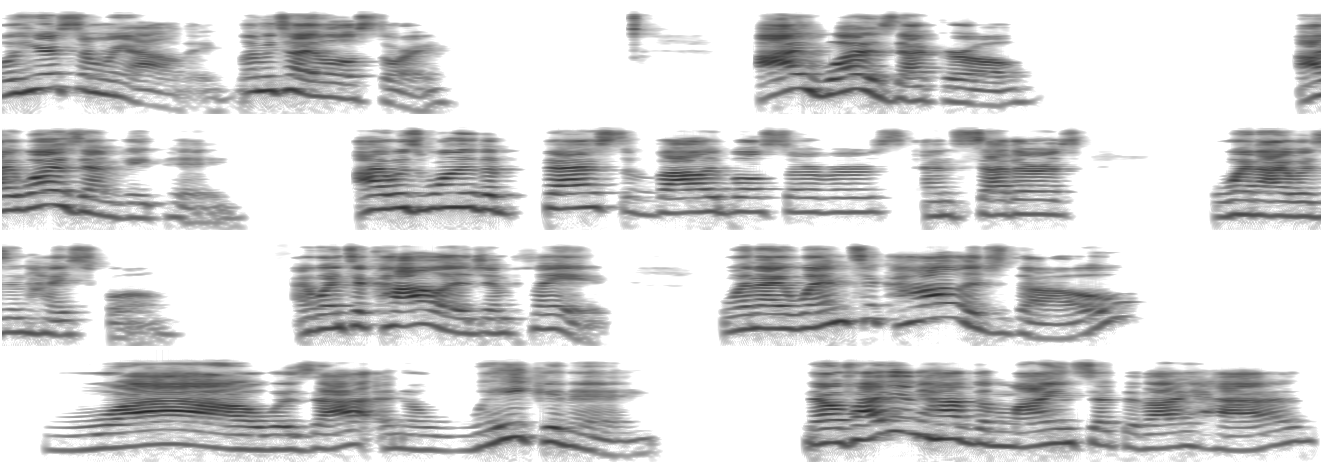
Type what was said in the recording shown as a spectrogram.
Well, here's some reality. Let me tell you a little story. I was that girl. I was MVP. I was one of the best volleyball servers and setters when I was in high school. I went to college and played. When I went to college, though, wow, was that an awakening? Now, if I didn't have the mindset that I had,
